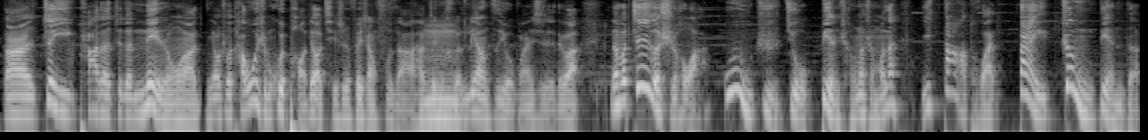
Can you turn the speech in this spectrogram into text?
当然这一趴的这个内容啊，你要说它为什么会跑掉，其实非常复杂哈，这个和量子有关系，对吧？那么这个时候啊，物质就变成了什么呢？一大团带正电的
